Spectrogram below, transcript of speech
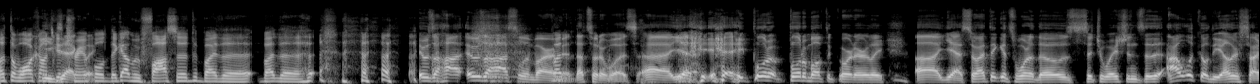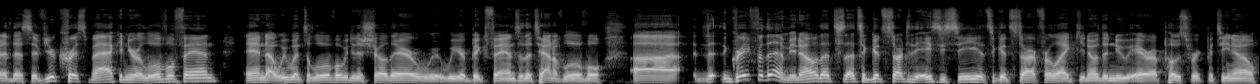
Let the walk-ons get trampled. They got Mufasa by the by the. It was a hot, it was a hostile environment. But- That's what it was. Uh, yeah, yeah, he pulled him, pulled him off the court early. Uh, yeah, so I think it's one of those situations. That I'll look on the other side of this. If you're Chris Mack and you're a Louisville fan, and uh, we went to Louisville, we did a show there. We, we are big fans of the town of Louisville. Uh, th- great for them. You know, that's that's a good start to the ACC. It's a good start for like you know the new era post Rick Pitino.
